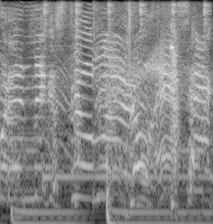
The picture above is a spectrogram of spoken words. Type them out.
but that nigga still. Don't ask how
